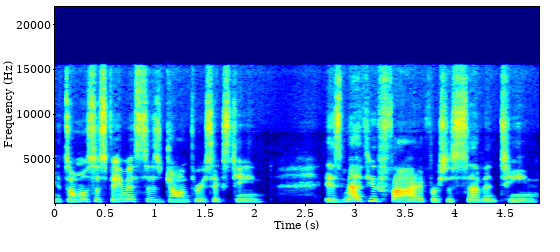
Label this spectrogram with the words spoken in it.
It's almost as famous as John 3:16 is Matthew 5, verses 17.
